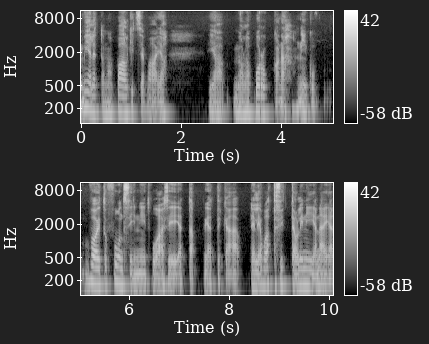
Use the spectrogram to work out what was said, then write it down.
mielettömän palkitsevaa ja, ja me ollaan porukkana niin kuin voitu funtsiin niitä vuosia, että miettikää neljä vuotta sitten oli niin ja näin ja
